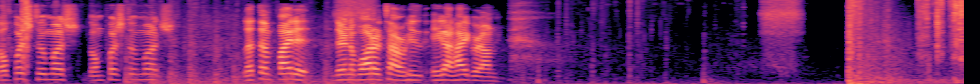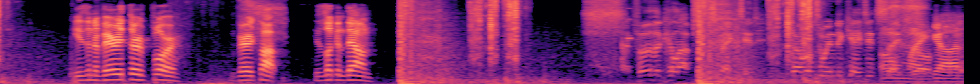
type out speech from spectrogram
Don't push too much. Don't push too much. Let them fight it. They're in the water tower. He's, he got high ground. He's in the very third floor. Very top. He's looking down. Further collapse expected. Travel to indicated Oh my zone. god.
